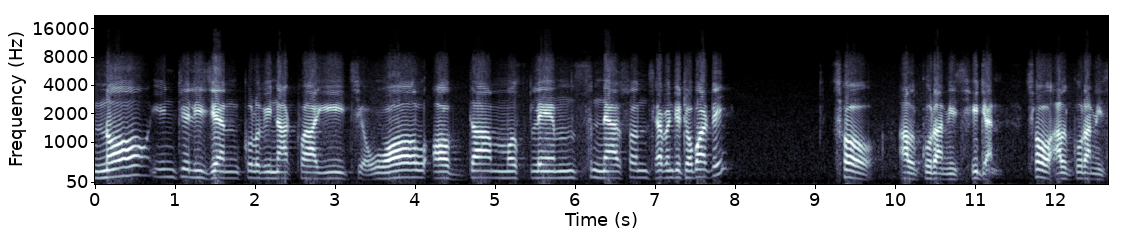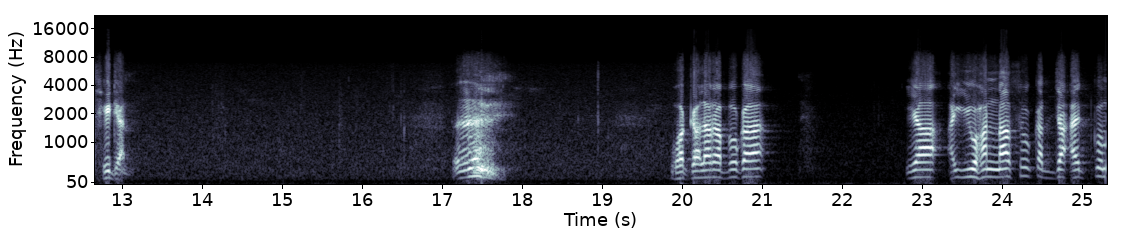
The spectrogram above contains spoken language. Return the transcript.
no intelligent Colvin Akbar is all of the Muslims nation 72 party so Al Quran is hidden so Al Quran is hidden وقال ربك يا أيها الناس قد جاءتكم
